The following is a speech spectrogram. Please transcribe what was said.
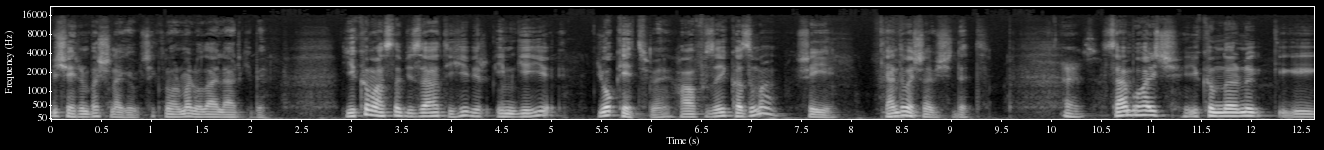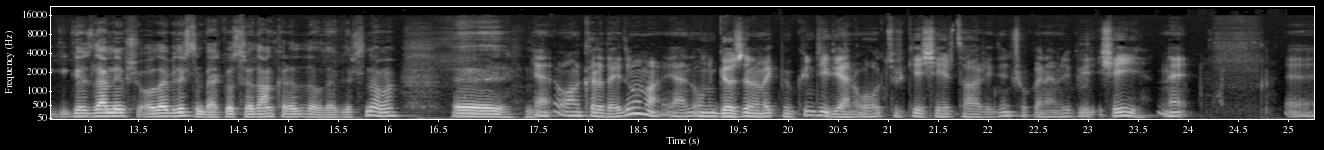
bir şehrin başına gelecek normal olaylar gibi. Yıkım aslında bizatihi bir imgeyi yok etme, hafızayı kazıma şeyi. Kendi başına bir şiddet. Evet. Sen bu Haliç yıkımlarını gözlemlemiş olabilirsin. Belki o sırada Ankara'da da olabilirsin ama e, yani o Ankara'daydım ama yani onu gözlememek mümkün değil. Yani o Türkiye şehir tarihinin çok önemli bir şeyi ne e,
